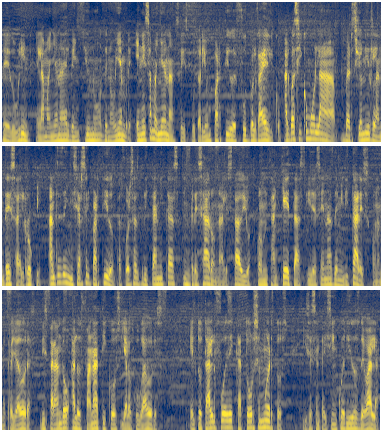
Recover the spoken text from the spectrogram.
de Dublín en la mañana del 21 de noviembre. En esa mañana se disputaría un partido de fútbol gaélico, algo así como la versión irlandesa del rugby. Antes de iniciarse el partido, las fuerzas británicas ingresaron al estadio con tanquetas y decenas de militares con ametralladoras, disparando a los fanáticos y a los jugadores. El total fue de 14 muertos y 65 heridos de bala,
